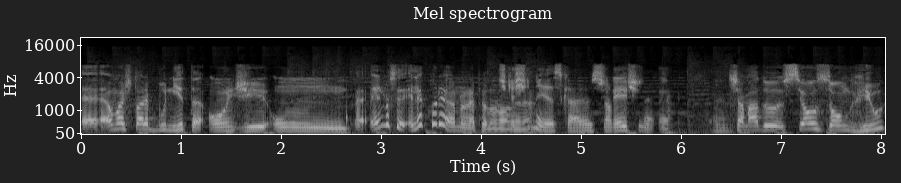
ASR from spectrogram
É uma história bonita onde um. Ele não sei, ele é coreano, né, pelo Acho nome, que é né? Cara. Eu chamo chinês. É. Chamado Seon Zong Ryu.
